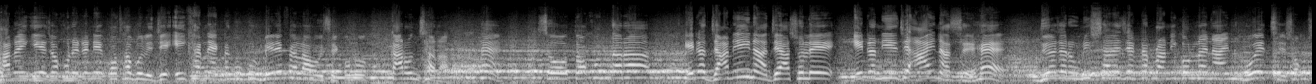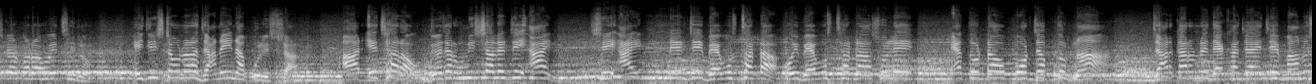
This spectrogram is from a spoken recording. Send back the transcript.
থানায় গিয়ে যখন এটা নিয়ে কথা বলি যে এইখানে একটা কুকুর মেরে ফেলা হয়েছে কোনো কারণ ছাড়া হ্যাঁ? সো তখন তারা এটা জানেই না যে আসলে এটা নিয়ে যে আইন আছে হ্যাঁ দু হাজার উনিশ সালে যে একটা প্রাণী কল্যাণ আইন হয়েছে, সংস্কার করা হয়েছিল, এই জিনিসটা ওনারা জানেই না পুলিশরা। আর এছাড়াও দু হাজার উনিশ সালের যে আইন, সেই আইনের যে ব্যবস্থাটা, ওই ব্যবস্থাটা আসলে এতটাও পর্যাপ্ত না, যার কারণে দেখা যায় যে মানুষ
